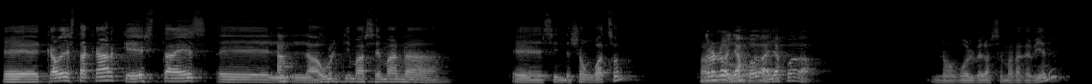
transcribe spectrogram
Eh, cabe destacar que esta es eh, Ah, la última semana sin Deshaun Watson. No, no, no, ya juega, ya juega. ¿No vuelve la semana que viene?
